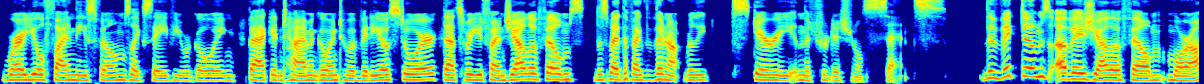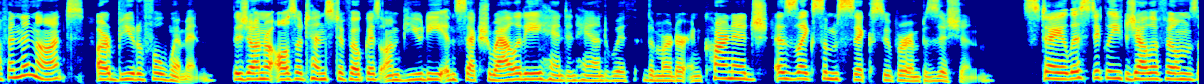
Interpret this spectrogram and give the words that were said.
where you'll find these films. Like, say, if you were going back in time and going to a video store, that's where you'd find Giallo films, despite the fact that they're not really scary in the traditional sense. The victims of a Giallo film, more often than not, are beautiful women. The genre also tends to focus on beauty and sexuality hand in hand with the murder and carnage as like some sick superimposition. Stylistically, Giallo films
